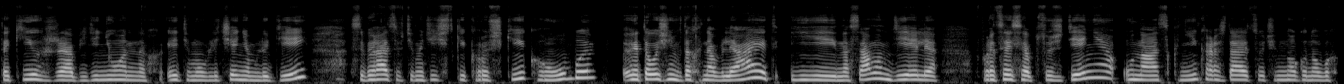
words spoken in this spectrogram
таких же объединенных этим увлечением людей, собираться в тематические кружки, клубы. Это очень вдохновляет, и на самом деле процессе обсуждения у нас книг рождается очень много новых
